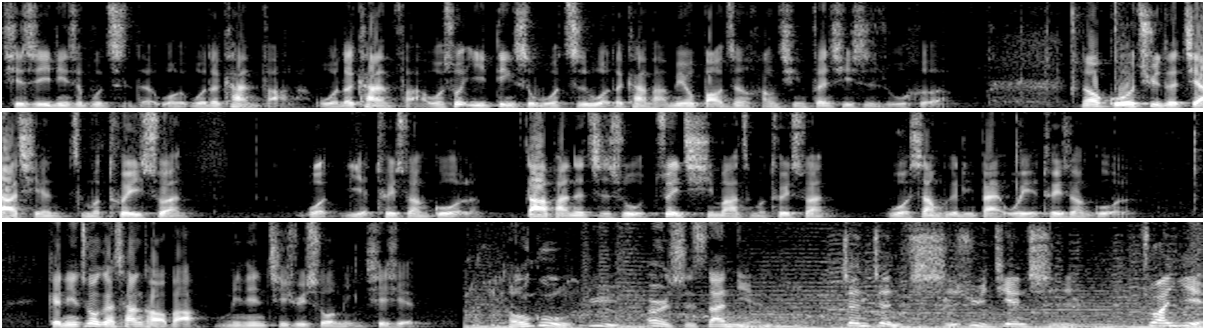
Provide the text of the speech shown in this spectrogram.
其实一定是不值得。我我的看法了，我的看法，我说一定是我指我的看法，没有保证行情分析是如何。然后国巨的价钱怎么推算，我也推算过了。大盘的指数最起码怎么推算，我上个礼拜我也推算过了，给您做个参考吧。明天继续说明，谢谢。投顾逾二十三年，真正持续坚持专业。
